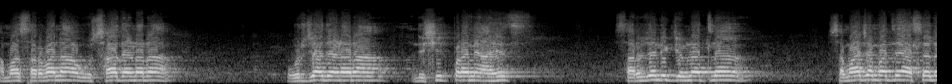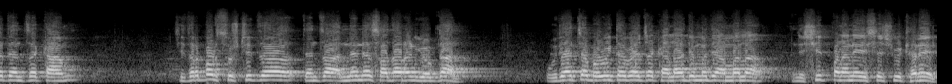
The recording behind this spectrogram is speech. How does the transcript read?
आम्हा सर्वांना उत्साह देणारा ऊर्जा देणारा निश्चितपणाने आहेच. सार्वजनिक जीवनातलं समाजामधले असलेलं त्यांचं काम चित्रपटसृष्टीचं त्यांचं अनन्यसाधारण योगदान उद्याच्या भवितव्याच्या कालावधीमध्ये आम्हाला निश्चितपणाने यशस्वी ठरेल.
